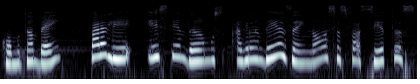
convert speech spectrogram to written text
como também para lhe estendamos a grandeza em nossas facetas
